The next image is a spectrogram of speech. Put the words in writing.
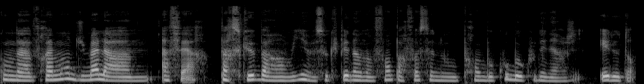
qu'on a vraiment du mal à, faire. Parce que, ben oui, euh, s'occuper d'un enfant, parfois ça nous prend beaucoup, beaucoup d'énergie et de temps.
